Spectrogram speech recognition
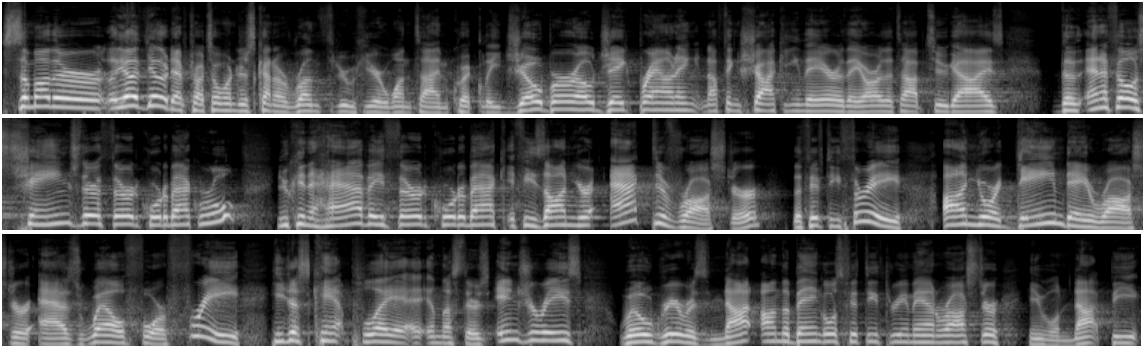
Some other, the other depth charts I want to just kind of run through here one time quickly. Joe Burrow, Jake Browning, nothing shocking there. They are the top two guys. The NFL has changed their third quarterback rule. You can have a third quarterback if he's on your active roster, the 53, on your game day roster as well for free. He just can't play unless there's injuries Will Grier is not on the Bengals 53 man roster. He will not be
